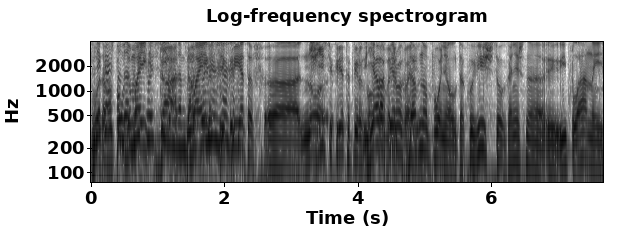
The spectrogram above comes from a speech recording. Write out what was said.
Мне Вот, а по кажется, поводу моих, тобой. моих секретов... э, ну, Чьи секреты ты Я, во-первых, давно понял такую вещь, что, конечно, и планы, и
